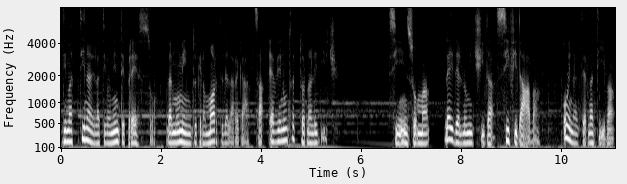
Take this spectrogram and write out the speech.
di mattina relativamente presto, dal momento che la morte della ragazza è avvenuta attorno alle 10. Sì, insomma, lei dell'omicida si fidava o in alternativa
